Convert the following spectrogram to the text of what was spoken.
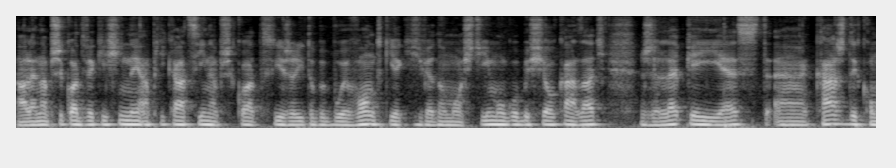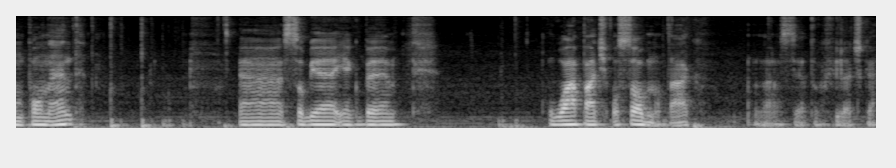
Ale na przykład w jakiejś innej aplikacji, na przykład jeżeli to by były wątki jakiejś wiadomości, mogłoby się okazać, że lepiej jest e, każdy komponent e, sobie jakby łapać osobno, tak? Zaraz ja tu chwileczkę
